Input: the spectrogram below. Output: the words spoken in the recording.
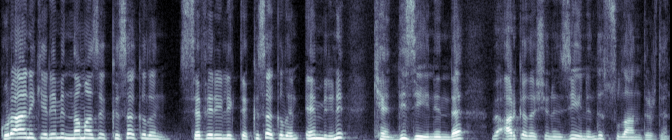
Kur'an-ı Kerim'in namazı kısa kılın, seferilikte kısa kılın emrini kendi zihninde ve arkadaşının zihninde sulandırdın.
